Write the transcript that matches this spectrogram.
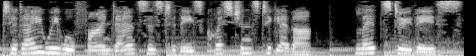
Today we will find answers to these questions together. Let's do this.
